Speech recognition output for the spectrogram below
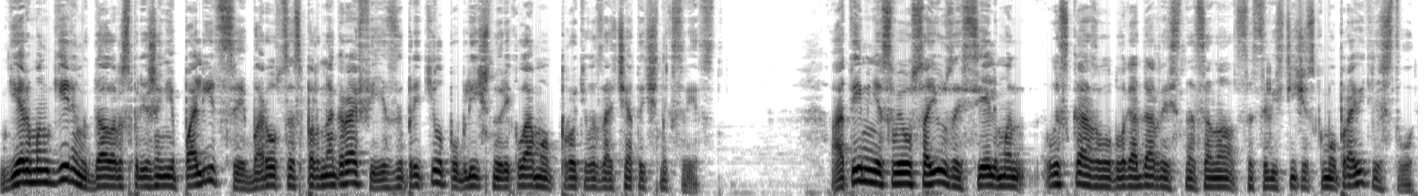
Герман Геринг дал распоряжение полиции бороться с порнографией и запретил публичную рекламу противозачаточных средств. От имени своего союза Сельман высказывал благодарность национал-социалистическому правительству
